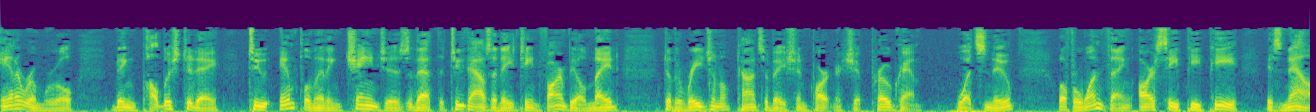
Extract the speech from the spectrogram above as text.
interim rule being published today to implementing changes that the 2018 Farm Bill made to the Regional Conservation Partnership Program. What's new? Well, for one thing, RCPP is now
